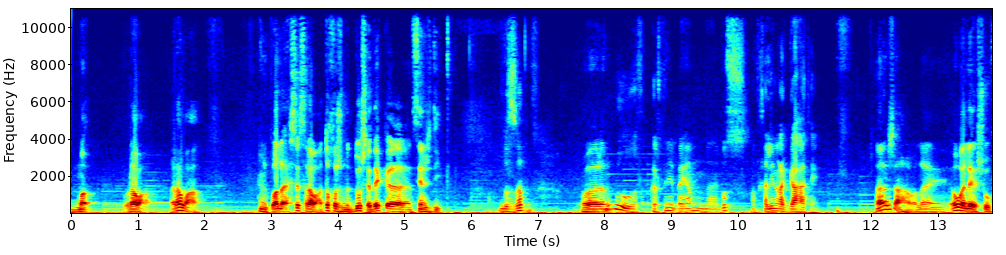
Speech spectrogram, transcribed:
م- روعة روعة؟ والله إحساس روعة. تخرج من الدوش هذاك إنسان جديد. بالظبط. و- فكرتني بأيام بص ما تخليني أرجعها تاني. ارجعها والله. هو لا شوف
